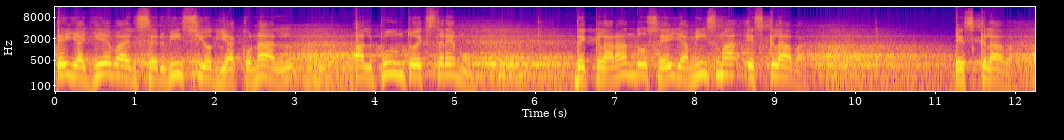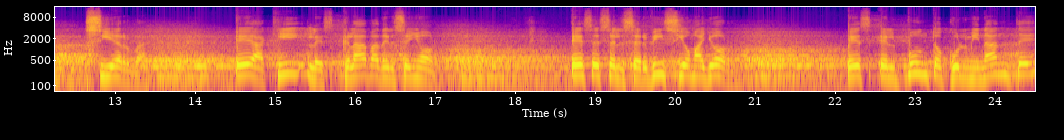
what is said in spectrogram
ella lleva el servicio diaconal al punto extremo, declarándose ella misma esclava, esclava, sierva. He aquí la esclava del Señor. Ese es el servicio mayor, es el punto culminante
